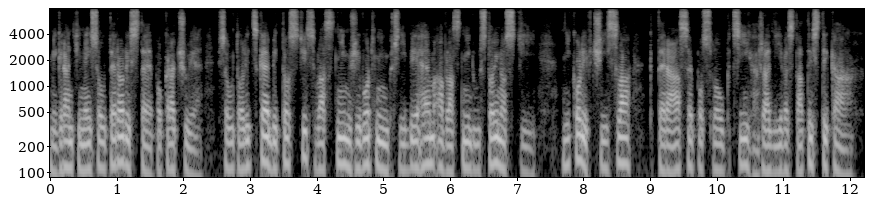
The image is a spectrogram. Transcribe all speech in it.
Migranti nejsou teroristé, pokračuje. Jsou to lidské bytosti s vlastním životním příběhem a vlastní důstojností, nikoli v čísla, která se po sloupcích řadí ve statistikách.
